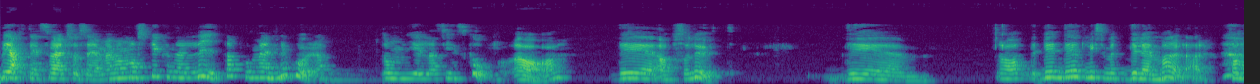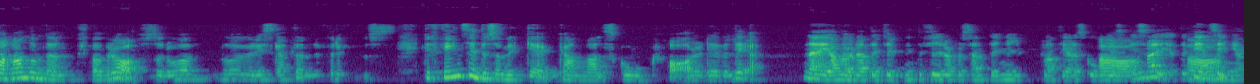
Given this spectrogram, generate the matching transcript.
beaktansvärt så att säga, men man måste ju kunna lita på människor att de gillar sin skog. Ja, det är absolut. Det, ja, det, det, är liksom ett dilemma det där. Tar man hand om den för bra så då, då är risk att den... För det, det finns inte så mycket gammal skog kvar, det är väl det. Nej, jag hörde att det är typ 94% i nyplanterad skog Ja. i Sverige. Det Ja. finns ingen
